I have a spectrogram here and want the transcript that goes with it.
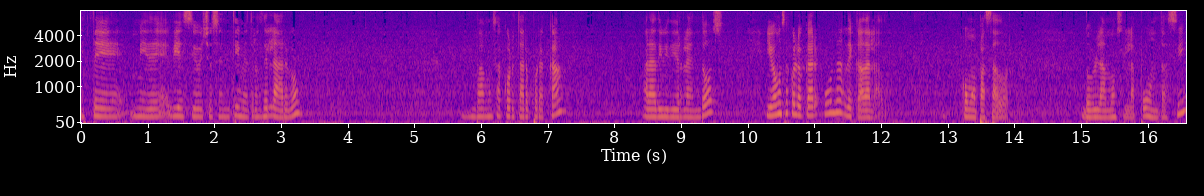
este mide 18 centímetros de largo. Vamos a cortar por acá para dividirla en dos y vamos a colocar una de cada lado como pasador. Doblamos la punta así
